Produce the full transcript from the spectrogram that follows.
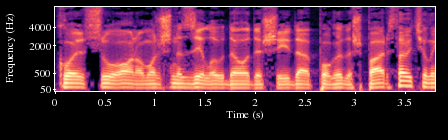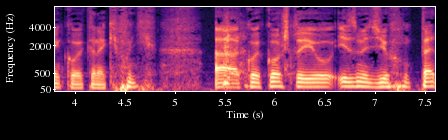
koje su, ono, možeš na Zillow da odeš i da pogledaš par. Stavit ću linkove ka nekim od njih a, koje koštaju između 15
